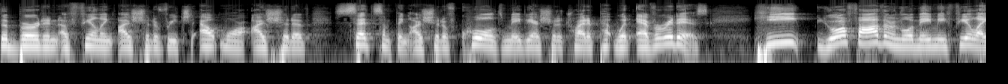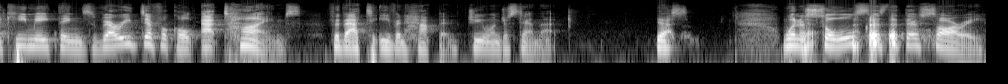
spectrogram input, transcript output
the burden of feeling I should have reached out more. I should have said something. I should have called. Maybe I should have tried to, pe- whatever it is. He, your father in law, made me feel like he made things very difficult at times for that to even happen. Do you understand that? yes. When a Yeah. soul says that they're sorry,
